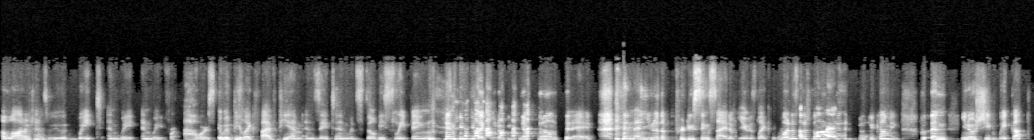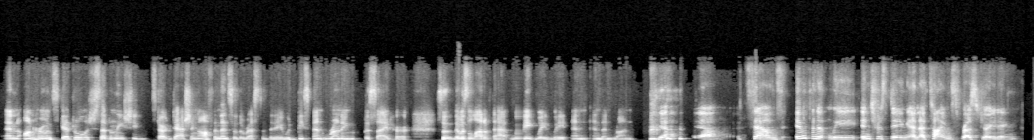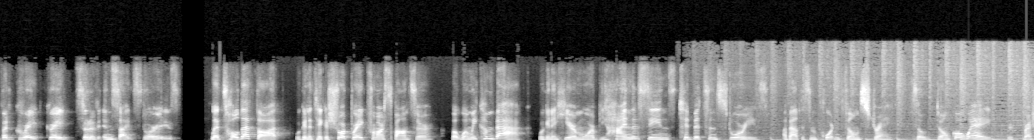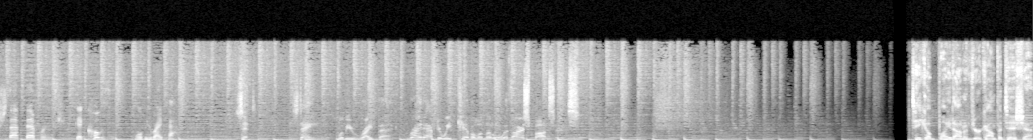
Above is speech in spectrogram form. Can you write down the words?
A lot of times we would wait and wait and wait for hours. It would be like 5 p.m. and Zeytin would still be sleeping. And you'd be like, what are we gonna film today? And and you know, the producing side of you is like, what is the Of film course. gonna end up becoming? But then, you know, she'd wake up and on her own schedule, suddenly she'd start dashing off. And then so the rest of the day would be spent running beside her. So there was a lot of that. Wait, wait, wait, and and then run. Yeah. Yeah. Sounds infinitely interesting and at times frustrating, but great, great sort of inside stories. Let's hold that thought. We're going to take a short break from our sponsor, but when we come back, we're going to hear more behind the scenes tidbits and stories about this important film, Stray. So don't go away, refresh that beverage, get cozy. We'll be right back. Sit. Stay. We'll be right back, right after we kibble a little with our sponsors. Take a bite out of your competition.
